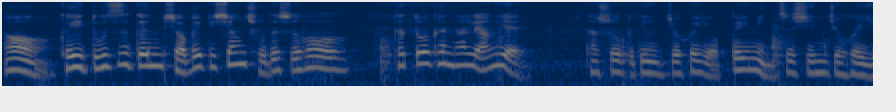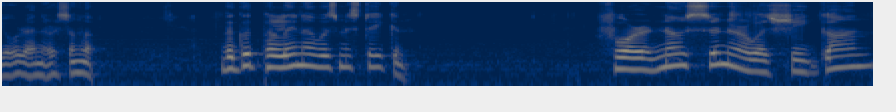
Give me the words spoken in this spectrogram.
哦，可以独自跟小 baby 相处的时候，他多看他两眼。他说不定就会有悲悯之心，就会油然而生了。The good Paulina was mistaken, for no sooner was she gone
